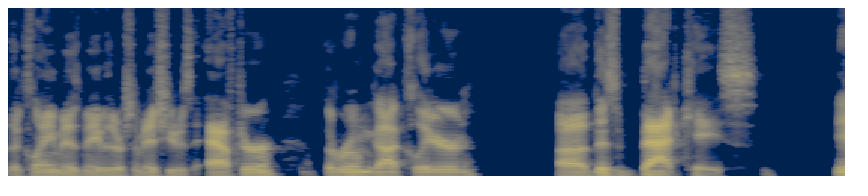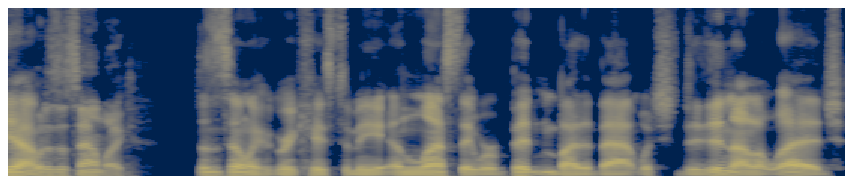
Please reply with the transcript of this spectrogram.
the claim is maybe there's some issues after the room got cleared. Uh, this bat case, Yeah. what does it sound like? doesn't sound like a great case to me unless they were bitten by the bat which they did not allege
